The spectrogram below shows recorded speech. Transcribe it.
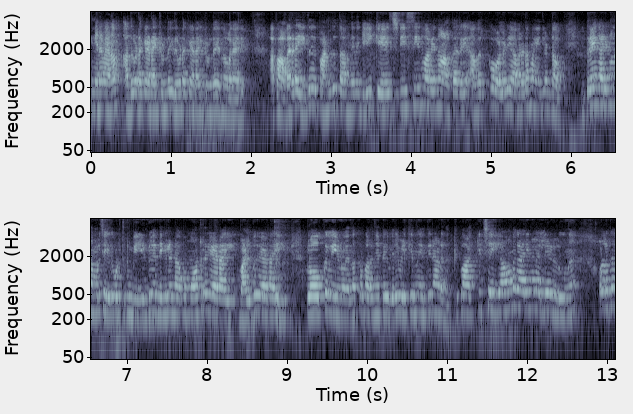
ഇങ്ങനെ വേണം അതിവിടെ കേടായിട്ടുണ്ട് ഇതിവിടെ കേടായിട്ടുണ്ട് എന്നുള്ള കാര്യം. അപ്പോൾ അവരുടെ ഇത് പണ്ട് തന്നിരുന്നെങ്കിൽ ഈ കെ എച്ച് ഡി സി എന്ന് പറയുന്ന ആൾക്കാർ അവർക്ക് ഓൾറെഡി അവരുടെ മൈൻഡിലുണ്ടാവും ഇത്രയും കാര്യങ്ങൾ നമ്മൾ ചെയ്ത് കൊടുത്തിട്ട് വീണ്ടും എന്തെങ്കിലും ഉണ്ടാവും മോട്ടർ കേടായി ബൾബ് കേടായി ക്ലോക്ക് വീണു എന്നൊക്കെ പറഞ്ഞിട്ട് ഇവർ വിളിക്കുന്നത് എന്തിനാണ്? ഇതൊക്കെ ബാക്കി ചെയ്യാവുന്ന കാര്യങ്ങളല്ലേ ഉള്ളൂ എന്ന് ഉള്ളത്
